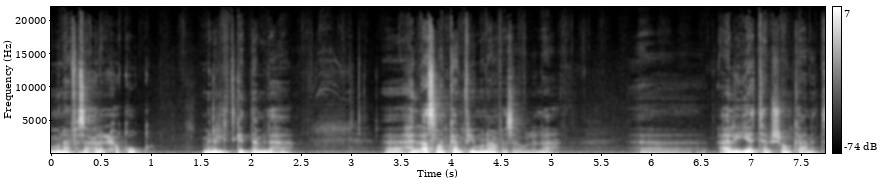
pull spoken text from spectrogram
المنافسة على الحقوق من اللي تقدم لها. آه هل أصلا كان في منافسة ولا لا؟ آليتها شلون كانت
